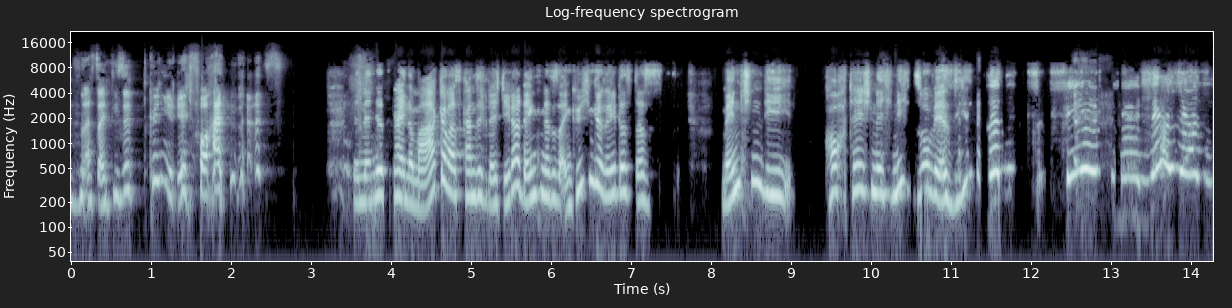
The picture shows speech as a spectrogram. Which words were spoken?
Seit dieses Küchengerät vorhanden ist. Wir nennen jetzt keine Marke, was kann sich vielleicht jeder denken, dass es ein Küchengerät ist, das Menschen, die kochtechnisch nicht so versiert sind, viel, viel, sehr, sehr,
